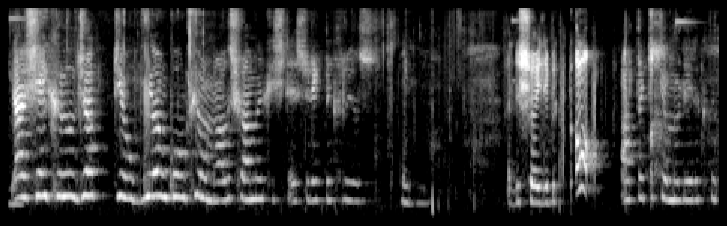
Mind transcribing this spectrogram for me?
Ya şey kırılacak diyor. Bu yan korkuyorum. Alışkanlık işte. Sürekli kırıyoruz. Allah. Hadi şöyle bir... Aa! Alttaki kömürleri kırıp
